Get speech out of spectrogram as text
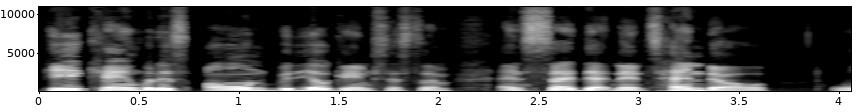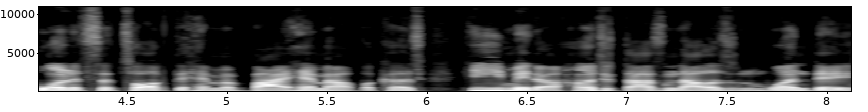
He came with his own video game system and said that Nintendo wanted to talk to him and buy him out because he made $100,000 in one day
